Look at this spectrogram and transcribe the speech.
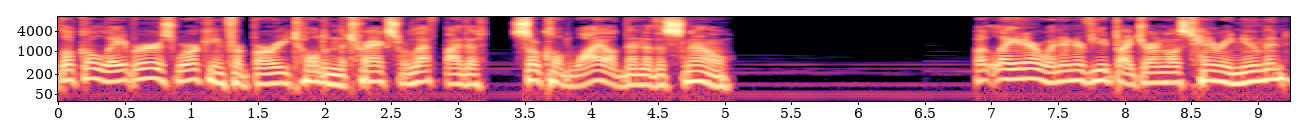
Local laborers working for Bury told him the tracks were left by the so called wild men of the snow. But later, when interviewed by journalist Henry Newman,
